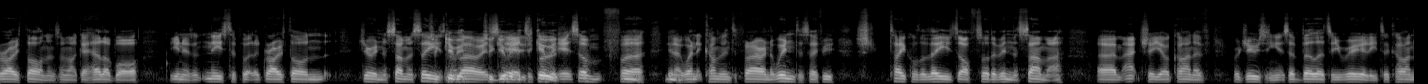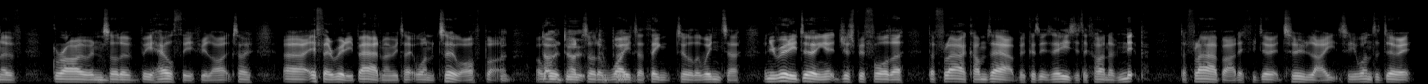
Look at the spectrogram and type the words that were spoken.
growth on. And something like a hellebore, you know, it needs to put the growth on during the summer season, give it- to it's give it yeah, its to give it its oomph, uh, you know, when it comes into flower in the winter. So if you take all the leaves off, sort of in the summer, um, actually you're kind of reducing its ability really to kind of grow and sort of be healthy, if you like. So uh, if they're really bad, maybe take one or two off, but, But I would do I'd sort of wait. I think, till the winter. And you're really doing it just before the, the flower comes out because it's easy to kind of nip the flower bud if you do it too late. So you want to do it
